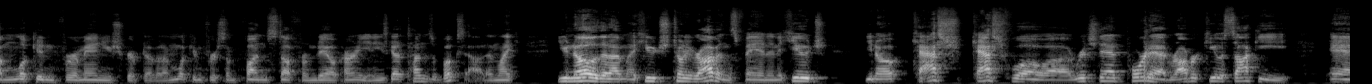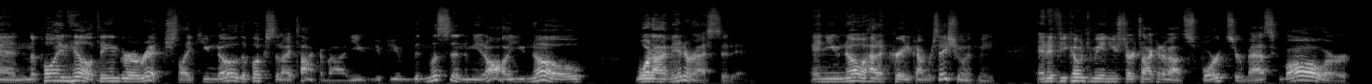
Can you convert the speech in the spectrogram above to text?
I'm looking for a manuscript of it. I'm looking for some fun stuff from Dale Carnegie, and he's got tons of books out. And like you know that I'm a huge Tony Robbins fan and a huge you know cash cash flow, uh, Rich Dad Poor Dad, Robert Kiyosaki, and Napoleon Hill, Think and Grow Rich. Like you know the books that I talk about. You if you've been listening to me at all, you know what I'm interested in, and you know how to create a conversation with me. And if you come to me and you start talking about sports or basketball or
